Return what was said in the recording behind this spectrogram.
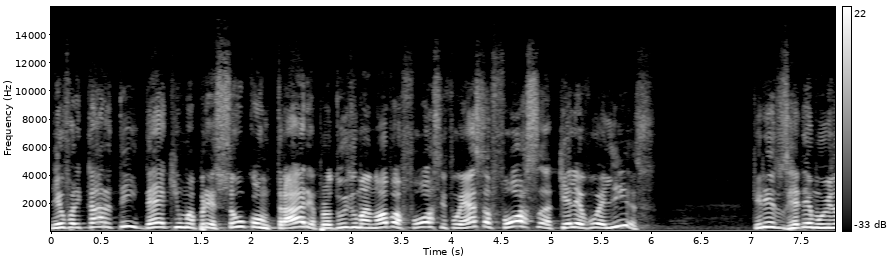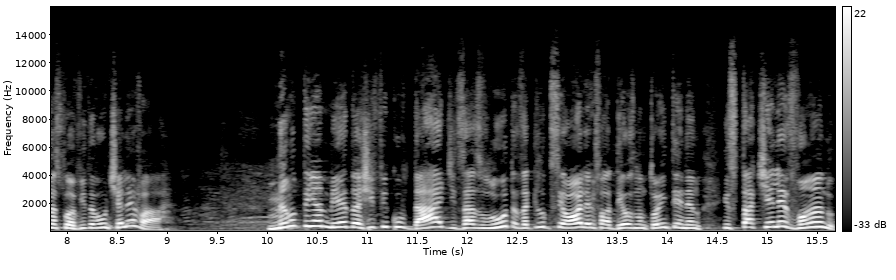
E eu falei, cara, tem ideia que uma pressão contrária produz uma nova força? E foi essa força que elevou Elias? Queridos, os redemoinhos na sua vida vão te elevar. Não tenha medo das dificuldades, as lutas, aquilo que você olha e fala, Deus, não estou entendendo. Isso está te elevando.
